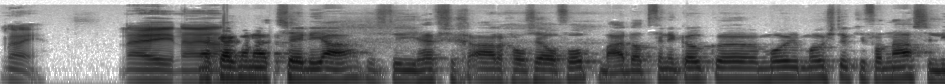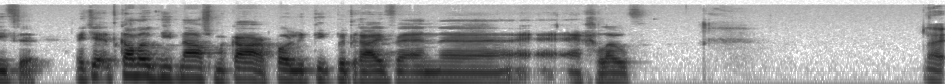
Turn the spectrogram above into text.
Nee. Nee, nou ja. kijk maar naar het CDA, dus die heft zich aardig al zelf op. Maar dat vind ik ook een mooi, mooi stukje van naaste liefde. Weet je, het kan ook niet naast elkaar, politiek bedrijven en, uh, en geloof. Nee,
